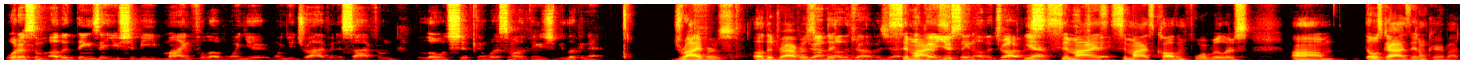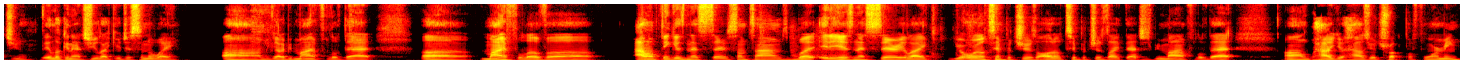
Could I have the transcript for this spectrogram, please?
What are some other things that you should be mindful of when you're when you're driving aside from the load shifting? What are some other things you should be looking at? Drivers, other drivers, Dri- other drivers, yeah. Okay, semis- you're saying other drivers. Yeah, semis. Okay. Semis call them four wheelers. Um, those guys, they don't care about you. They're looking at you like you're just in the way. Um, you got to be mindful of that. Uh, mindful of. Uh, I don't think it's necessary sometimes, but it is necessary. Like your oil temperatures, auto temperatures, like that. Just be mindful of that. Um, how your how's your truck performing?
